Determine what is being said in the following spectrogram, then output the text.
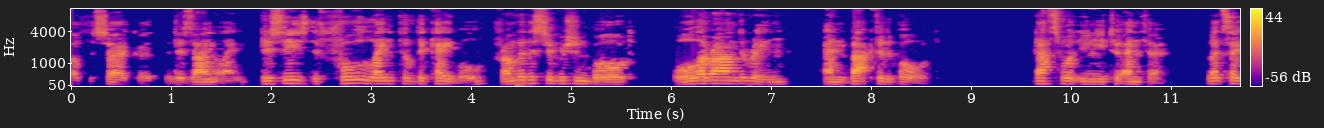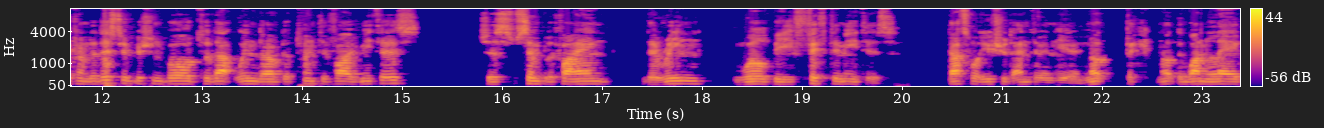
of the circuit, the design length? This is the full length of the cable from the distribution board all around the ring and back to the board. That's what you need to enter. Let's say from the distribution board to that window I've got 25 meters. Just simplifying, the ring will be 50 meters. That's what you should enter in here, not the, not the one leg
